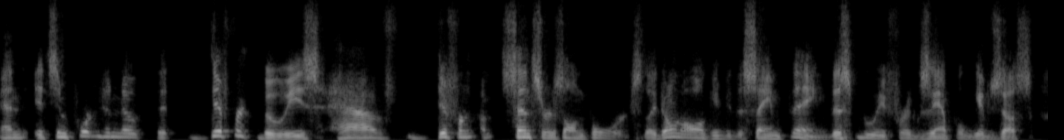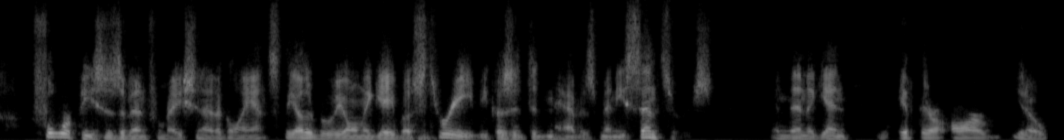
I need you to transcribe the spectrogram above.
And it's important to note that different buoys have different um, sensors on board, so they don't all give you the same thing. This buoy, for example, gives us four pieces of information at a glance. The other buoy only gave us three because it didn't have as many sensors. And then again, if there are, you know,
